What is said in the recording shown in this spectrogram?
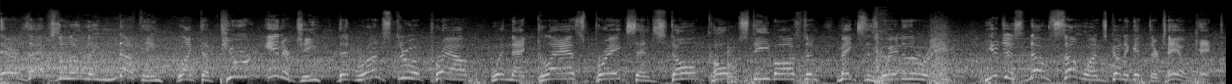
There's absolutely nothing like the pure energy that runs through a crowd when that glass breaks and Stone Cold Steve Austin makes his way to the ring. You just know someone's going to get their tail kicked.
